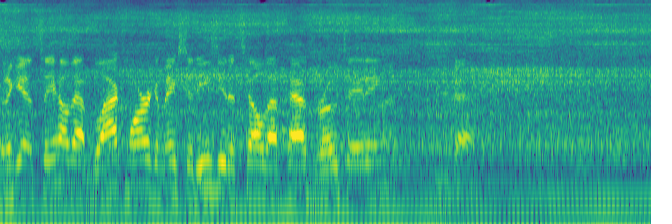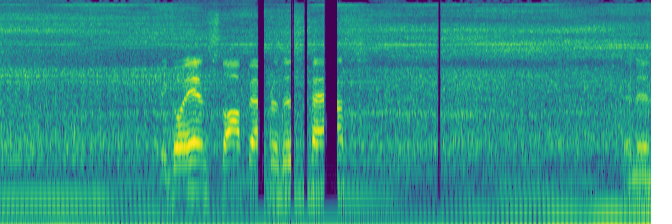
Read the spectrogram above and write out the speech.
And again, see how that black mark, it makes it easy to tell that pad's rotating? Okay. Okay, go ahead and stop after this pass. And then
